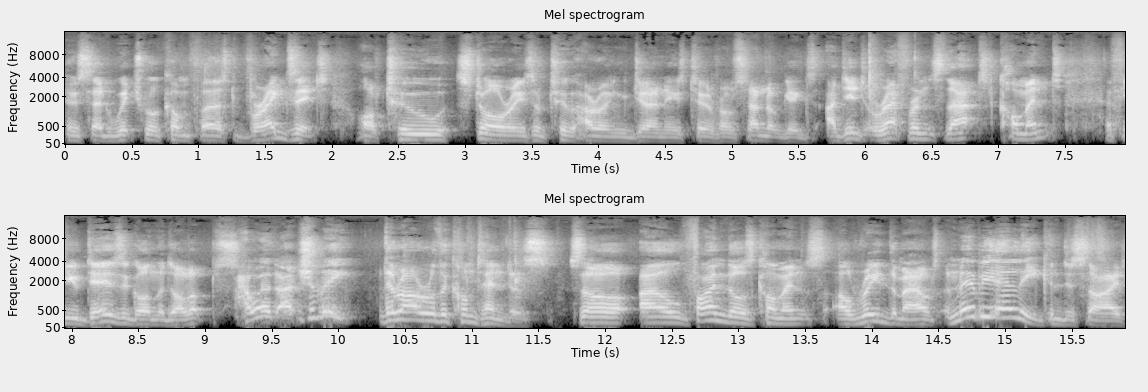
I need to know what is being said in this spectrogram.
Who said which will come first, Brexit or two stories of two harrowing journeys to and from stand up gigs? I did reference that comment a few days ago on the Dollops. However, actually, there are other contenders. So I'll find those comments, I'll read them out, and maybe Ellie can decide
